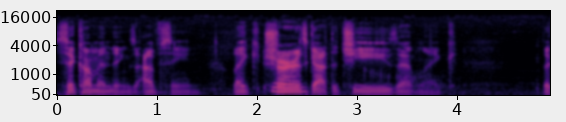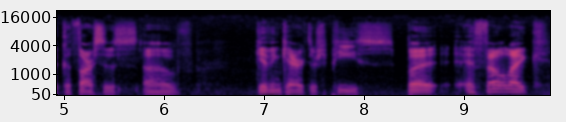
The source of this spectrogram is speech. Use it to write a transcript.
sitcom endings I've seen. Like sure, Yeah. it's got the cheese and like the catharsis of giving characters peace, but it felt like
